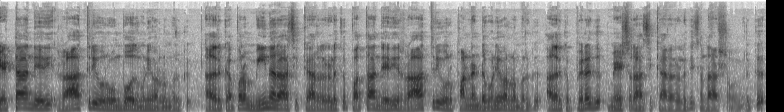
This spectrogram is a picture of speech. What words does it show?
எட்டாம் தேதி ராத்திரி ஒரு ஒம்பது மணி வரலும் இருக்குது அதற்கப்புறம் மீன ராசிக்காரர்களுக்கு பத்தாம் தேதி ராத்திரி ஒரு பன்னெண்டு மணி வரலும் இருக்குது அதற்கு பிறகு மேஷ ராசிக்காரர்களுக்கு சந்திராஷ்டமம் இருக்குது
